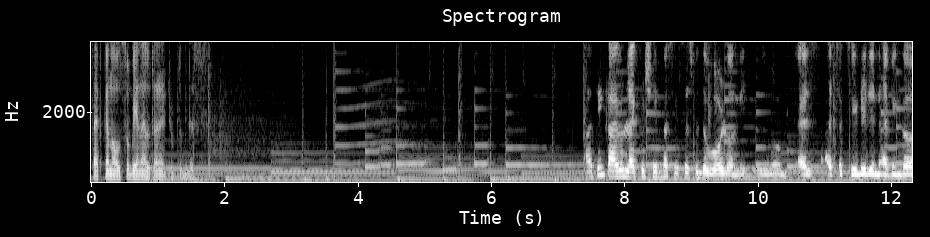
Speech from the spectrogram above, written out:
that can also be an alternative to this i think i would like to share my success with the world only you know as i succeeded in having a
